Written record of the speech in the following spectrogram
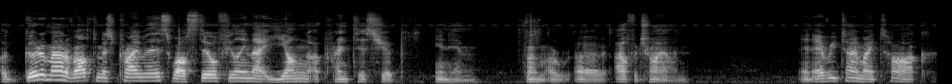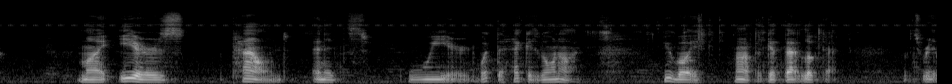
a good amount of Optimus Prime in this while still feeling that young apprenticeship in him from uh, Alpha Trion. And every time I talk, my ears pound and it's weird. What the heck is going on? You boy, I'll have to get that looked at. It's really,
